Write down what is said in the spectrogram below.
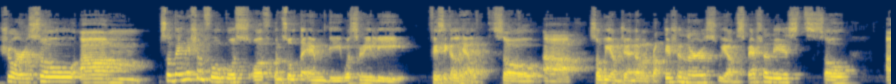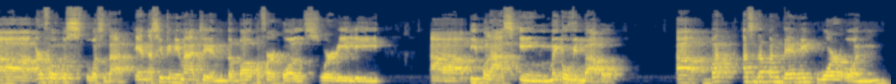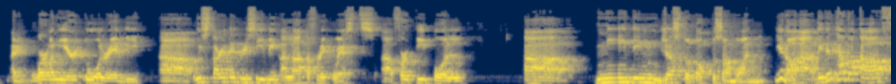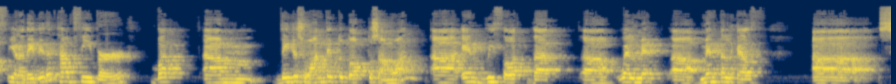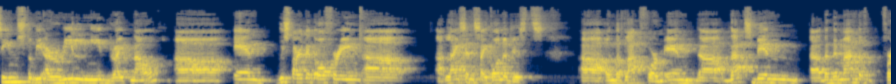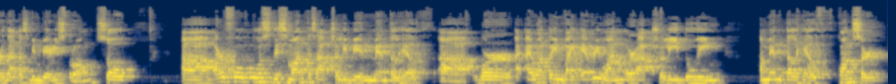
Sure. So, um, so the initial focus of KonsultaMD was really physical health. So, uh, so we have general practitioners, we have specialists. So, uh, our focus was that. And as you can imagine, the bulk of our calls were really uh, people asking, may COVID ba ako? Uh, but as the pandemic wore on, I mean, we're on year two already, uh, we started receiving a lot of requests uh, for people uh, needing just to talk to someone. You know, uh, they didn't have a cough, you know, they didn't have fever, but um, they just wanted to talk to someone. And we thought that, uh, well, me- mental health uh, seems to be a real need right now. Uh, and we started offering licensed psychologists uh, on the platform, and uh, that's been uh, the demand of, for that has been very strong. So our focus this month has actually been mental health. we're I, I want to invite everyone. We're actually doing a mental health concert.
